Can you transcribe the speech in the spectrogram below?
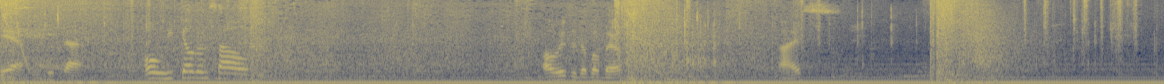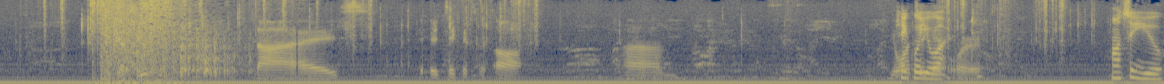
Yeah, yeah. Get that. Oh, he killed himself. Oh, here's a double barrel. Nice. You can shoot. Nice. Hey, take the cl- oh. Um. You Take wanna what you want. Or? honestly, you.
